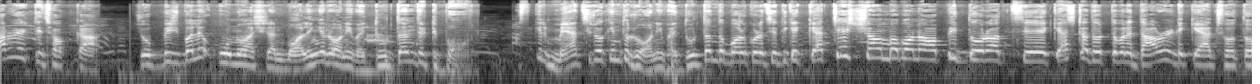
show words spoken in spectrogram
আরও একটি ছক্কা। চব্বিশ বলে উনআশি রান বোলিং এ রনি ভাই, দুর্দান্ত একটি বল আজকের ম্যাচেরও কিন্তু রনি ভাই দুর্দান্ত বল করেছে। এদিকে ক্যাচের সম্ভাবনা অপিত দৌড়াচ্ছে। ক্যাচটা ধরতে পারে দারুণ একটি ক্যাচ হতো।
